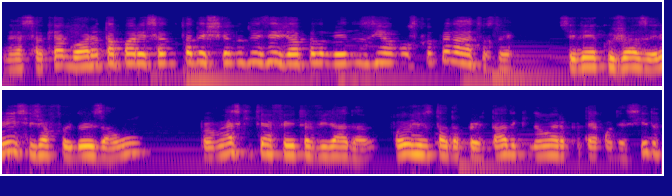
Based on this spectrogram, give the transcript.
Né? Só que agora tá parecendo que tá deixando a desejar, pelo menos em alguns campeonatos, né? Você vê que o Juazeirense já foi 2 a 1 por mais que tenha feito a virada, foi um resultado apertado, que não era para ter acontecido,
